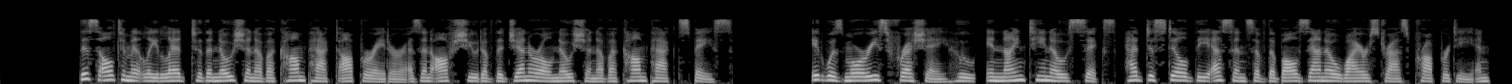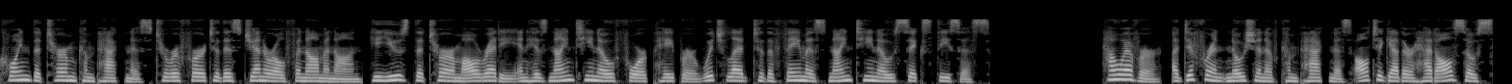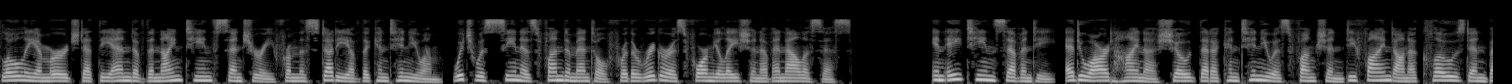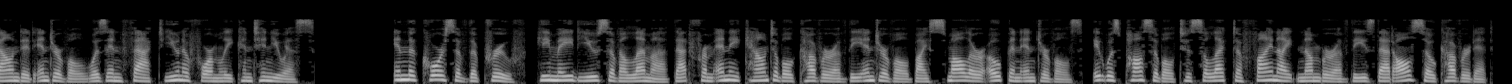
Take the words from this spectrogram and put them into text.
This ultimately led to the notion of a compact operator as an offshoot of the general notion of a compact space. It was Maurice Fréchet who, in 1906, had distilled the essence of the Bolzano-Weierstrass property and coined the term compactness to refer to this general phenomenon he used the term already in his 1904 paper which led to the famous 1906 thesis. However, a different notion of compactness altogether had also slowly emerged at the end of the 19th century from the study of the continuum, which was seen as fundamental for the rigorous formulation of analysis. In 1870, Eduard Heine showed that a continuous function defined on a closed and bounded interval was in fact uniformly continuous. In the course of the proof, he made use of a lemma that from any countable cover of the interval by smaller open intervals, it was possible to select a finite number of these that also covered it.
